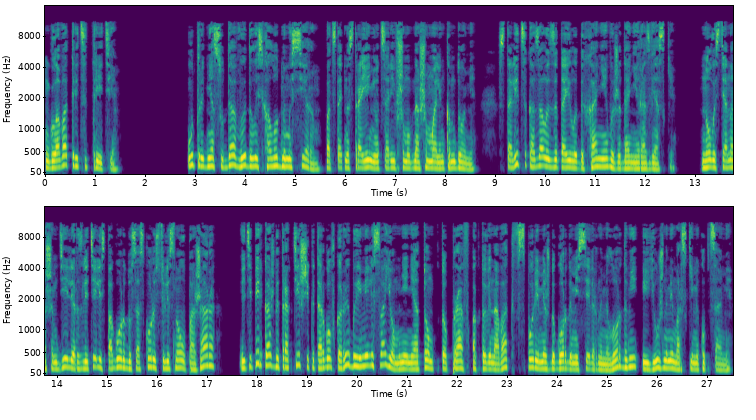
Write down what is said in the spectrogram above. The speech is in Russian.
Глава 33. Утро дня суда выдалось холодным и серым, под стать настроению, царившему в нашем маленьком доме. Столица, казалось, затаила дыхание в ожидании развязки. Новости о нашем деле разлетелись по городу со скоростью лесного пожара, и теперь каждый трактирщик и торговка рыбы имели свое мнение о том, кто прав, а кто виноват в споре между гордыми северными лордами и южными морскими купцами.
